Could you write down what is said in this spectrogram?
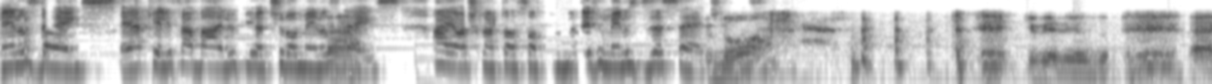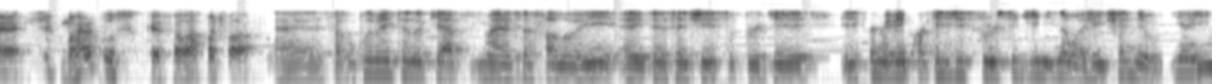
Menos 10. É aquele trabalho que tirou menos ah. 10. Ah, eu acho que na tua sua turma teve menos 17. Nossa! que beleza. É, Marcos, quer falar? Pode falar. É, só complementando o que a Marcia falou aí, é interessante isso, porque ele também vem com aquele discurso de, não, a gente é neutro. E aí,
